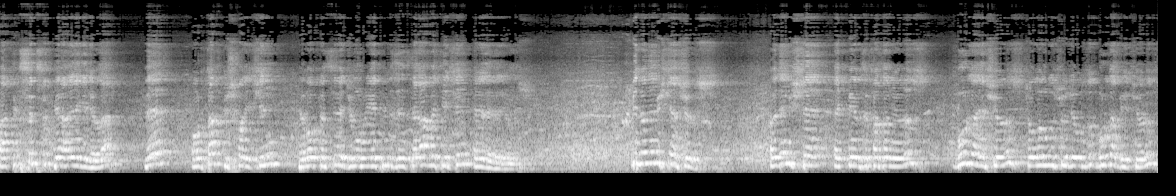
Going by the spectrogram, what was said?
artık sık sık bir araya geliyorlar ve ortak düşman için, demokrasi ve cumhuriyetimizin selameti için el ele veriyorlar. Biz Ödemiş'te yaşıyoruz. Ödemiş'te ekmeğimizi kazanıyoruz. Burada yaşıyoruz. Çoluğumuzu çocuğumuzu burada büyütüyoruz.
